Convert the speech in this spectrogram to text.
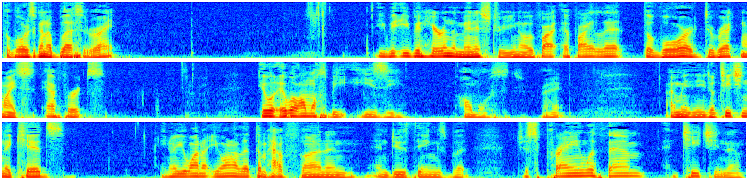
the Lord's going to bless it, right? Even even here in the ministry, you know, if I if I let the Lord direct my efforts, it will it will almost be easy, almost right. I mean, you know, teaching the kids, you know, you want to you want to let them have fun and and do things, but just praying with them and teaching them,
